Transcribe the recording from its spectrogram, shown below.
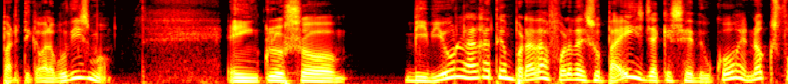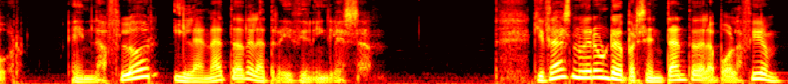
practicaba el budismo. E incluso vivió una larga temporada fuera de su país, ya que se educó en Oxford, en la flor y la nata de la tradición inglesa. Quizás no era un representante de la población,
